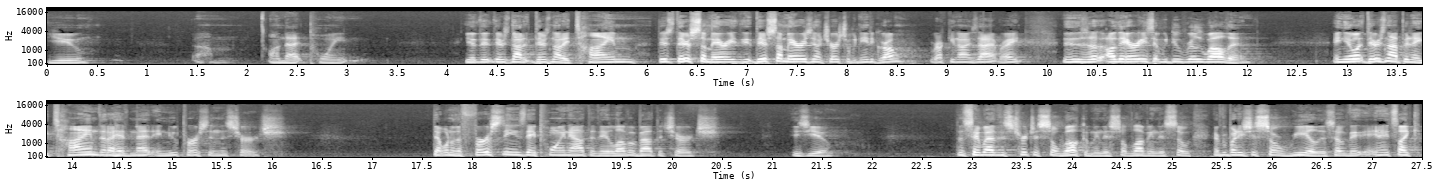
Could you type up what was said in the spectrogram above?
you um, on that point? You know, there's not, there's not a time, there's, there's, some area, there's some areas in our church that we need to grow, recognize that, right? Then there's other areas that we do really well in. And you know what? There's not been a time that I have met a new person in this church that one of the first things they point out that they love about the church is you. They say, wow, this church is so welcoming, they're so loving, they're so, everybody's just so real. So, and it's like,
